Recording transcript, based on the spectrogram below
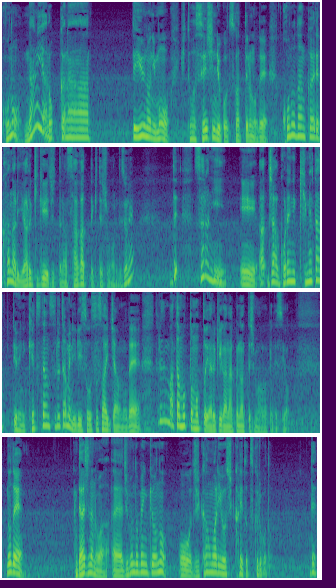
この何やろっかなっていうのにも人は精神力を使ってるのでこの段階でかなりやる気ゲージってのは下がってきてしまうんですよね。でさらにえー、あじゃあこれに決めたっていうふうに決断するためにリソース割いちゃうのでそれでまたもっともっとやる気がなくなってしまうわけですよ。ので大事なのは、えー、自分の勉強の時間割をしっかりと作ること。で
